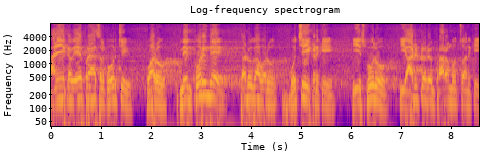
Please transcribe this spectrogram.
అనేక వ్యయ ప్రయాసాలు కోర్చి వారు మేము కోరిందే తడుగా వారు వచ్చి ఇక్కడికి ఈ స్కూలు ఈ ఆడిటోరియం ప్రారంభోత్సవానికి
